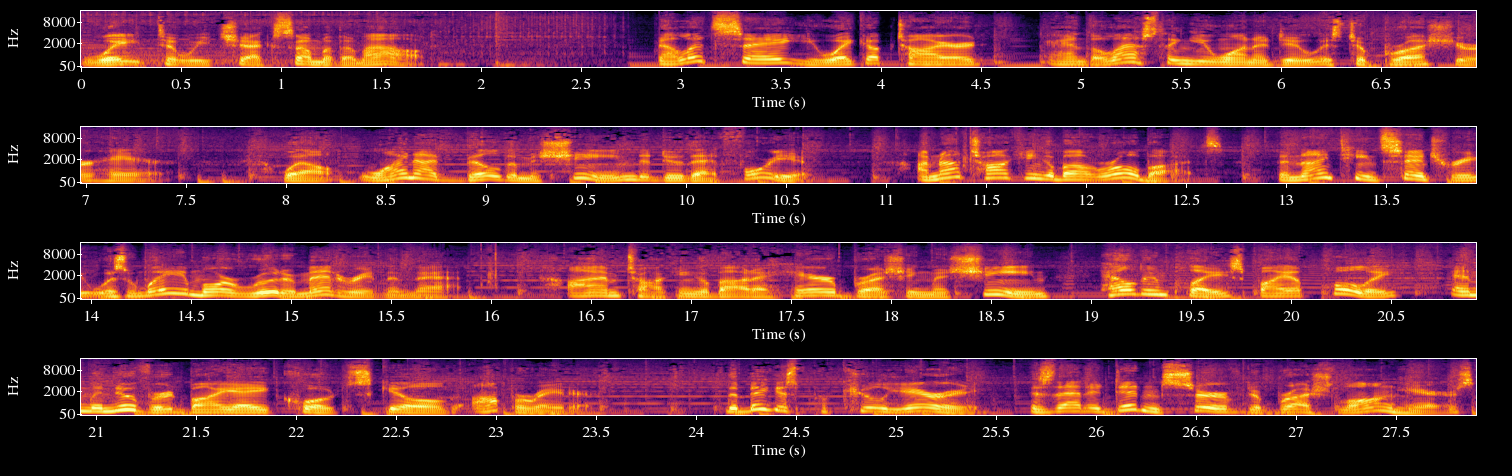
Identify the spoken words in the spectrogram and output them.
Wait till we check some of them out. Now, let's say you wake up tired, and the last thing you want to do is to brush your hair. Well, why not build a machine to do that for you? I'm not talking about robots. The 19th century was way more rudimentary than that. I'm talking about a hair brushing machine held in place by a pulley and maneuvered by a quote skilled operator. The biggest peculiarity is that it didn't serve to brush long hairs,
